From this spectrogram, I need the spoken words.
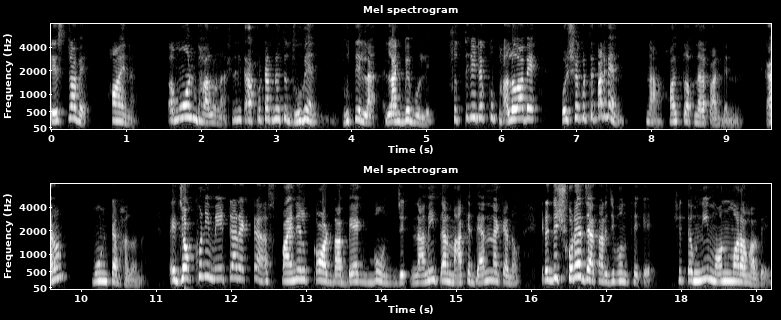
টেস্ট হবে, হয় না। মন ভালো না। সেদিন কাপড়টা আপনি হয়তো ধুবেন, ধুতে লাগবে বলে। সত্যি এটা খুব ভালোভাবে পরিষ্কার করতে পারবেন? না, হয়তো আপনারা পারবেন না। কারণ মনটা ভালো না। তাই যখনই মেয়েটার একটা স্পাইনাল কর্ড বা ব্যাকবোন যে নামেই তার মাকে দেন না কেন, এটা যদি সরে যায় তার জীবন থেকে, সে তেমনি মনমরা হবে।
